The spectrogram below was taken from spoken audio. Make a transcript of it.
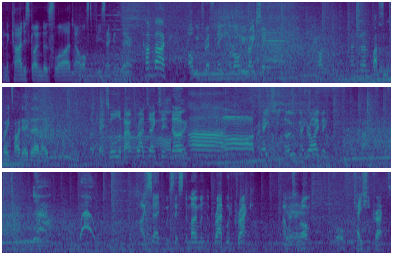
and the car just got into the slide and I lost a few seconds there. Come back. Are we drifting or are we racing? Hang on. Hang on. Brad doesn't look very tidy over there, though. Okay, it's all about Brad's exit. no. Ah, Keishi over driving. Yeah! Woo! I said, was this the moment that Brad would crack? I was Yeah. wrong. Keishi cracked.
